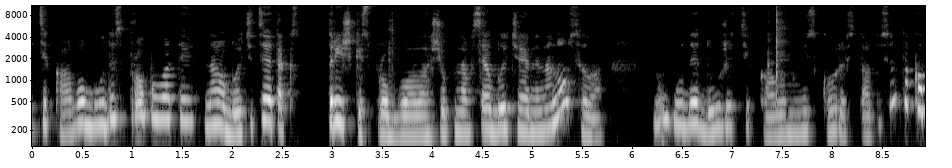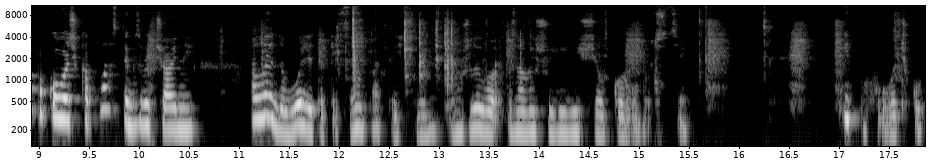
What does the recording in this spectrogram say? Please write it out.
цікаво буде спробувати на обличчі. Це я так трішки спробувала, щоб на все обличчя я не наносила. Ну, буде дуже цікаво мені скористатися. Ну, така упаковочка, пластик звичайний, але доволі таки симпатичний. Можливо, залишу її ще в коробочці. І пуховочку.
